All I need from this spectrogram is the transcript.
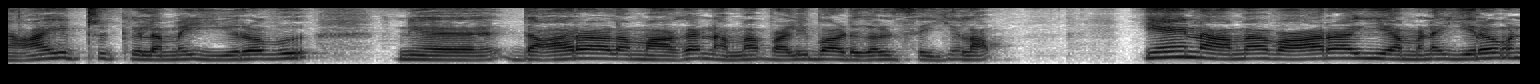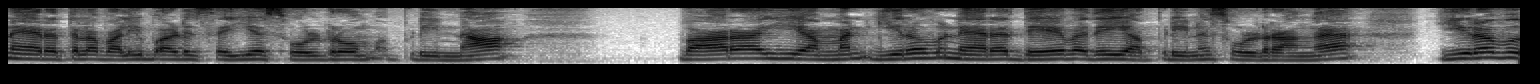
ஞாயிற்றுக்கிழமை இரவு தாராளமாக நம்ம வழிபாடுகள் செய்யலாம். ஏன் நாம் வாராகி அம்மனை இரவு நேரத்தில் வழிபாடு செய்ய சொல்கிறோம் அப்படின்னா வாராகி அம்மன் இரவு நேர தேவதை அப்படின்னு சொல்கிறாங்க இரவு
